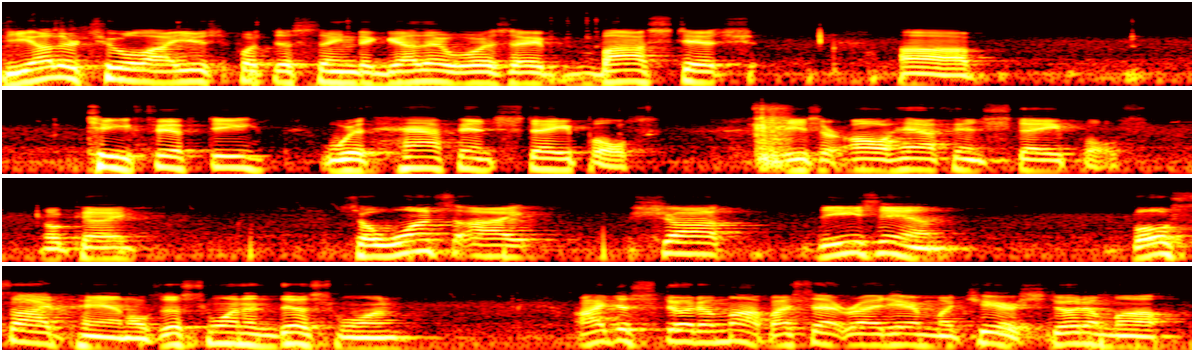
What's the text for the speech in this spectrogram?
The other tool I used to put this thing together was a Bostitch uh, T50 with half inch staples. These are all half inch staples, okay? So once I shot these in, both side panels, this one and this one, I just stood them up. I sat right here in my chair, stood them up,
